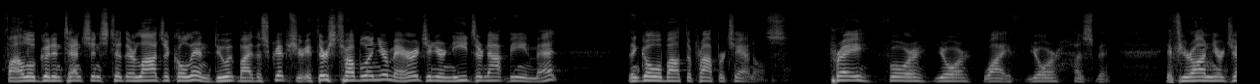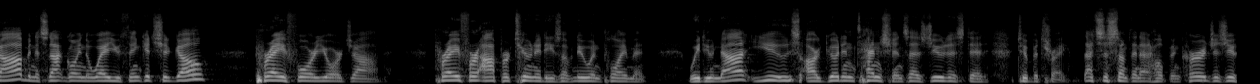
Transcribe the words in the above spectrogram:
Follow good intentions to their logical end. Do it by the scripture. If there's trouble in your marriage and your needs are not being met, then go about the proper channels. Pray for your wife, your husband. If you're on your job and it's not going the way you think it should go, pray for your job. Pray for opportunities of new employment. We do not use our good intentions as Judas did to betray. That's just something I hope encourages you.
